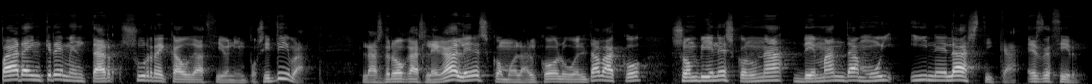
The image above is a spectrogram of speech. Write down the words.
para incrementar su recaudación impositiva. Las drogas legales, como el alcohol o el tabaco, son bienes con una demanda muy inelástica, es decir,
